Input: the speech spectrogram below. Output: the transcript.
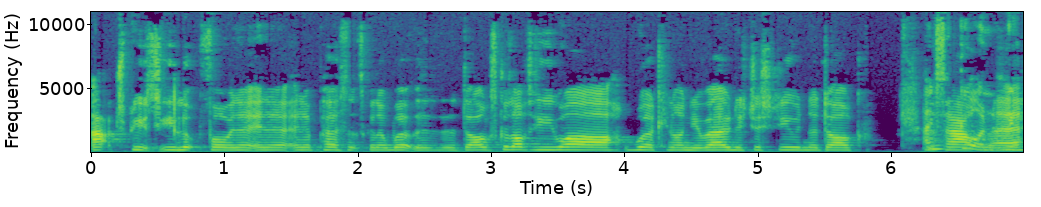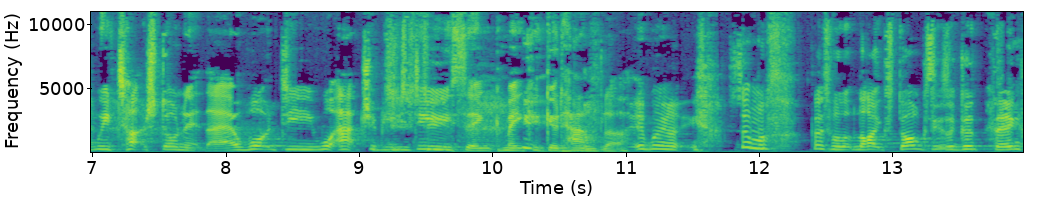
attributes that you look for in a, in a, in a person that's going to work with the dogs because obviously you are working on your own. It's just you and the dog. And go on, we, we've touched on it there. What do you, what attributes Do do you- you think make a good handler? Someone first of all that likes dogs is a good thing.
